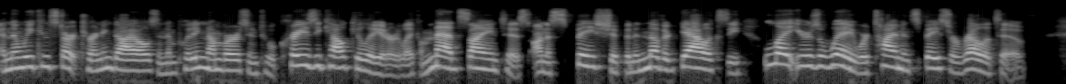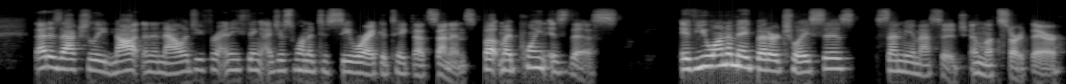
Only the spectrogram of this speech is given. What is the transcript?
And then we can start turning dials and inputting numbers into a crazy calculator like a mad scientist on a spaceship in another galaxy, light years away, where time and space are relative. That is actually not an analogy for anything. I just wanted to see where I could take that sentence. But my point is this if you want to make better choices, send me a message and let's start there.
